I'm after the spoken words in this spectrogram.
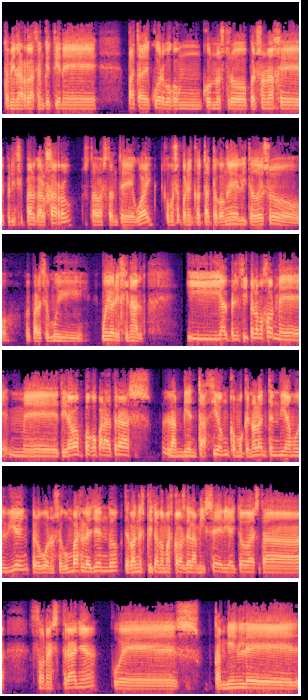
También la relación que tiene Pata de Cuervo con, con nuestro personaje principal, Galjarro, está bastante guay. Cómo se pone en contacto con él y todo eso me parece muy, muy original. Y al principio a lo mejor me, me tiraba un poco para atrás la ambientación, como que no la entendía muy bien, pero bueno, según vas leyendo, te van explicando más cosas de la miseria y toda esta zona extraña, pues también le,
